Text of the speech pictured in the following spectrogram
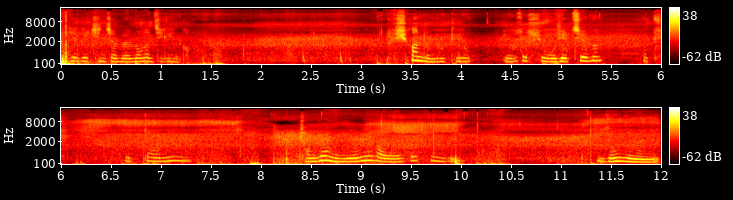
이 세계 진짜 멸망한 세계인가 봐. 시간 좀 볼게요. 6시 57분? 오케이. 일단은, 잠시만, 여기가 6시인데. 이 정도면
